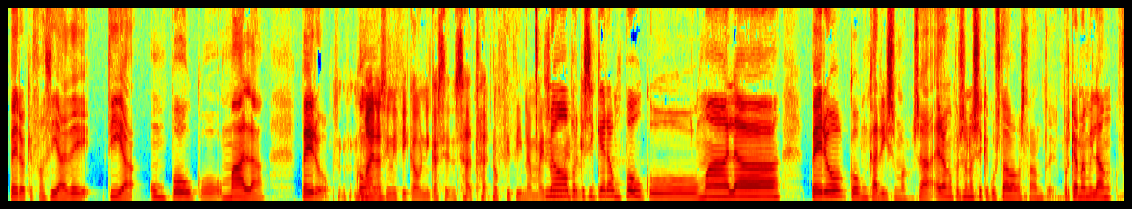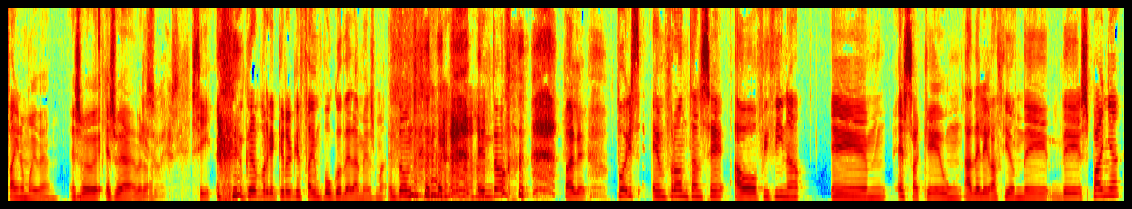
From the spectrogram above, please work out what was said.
pero que facía de tía un pouco mala, pero... Con... Mala significa única sensata na oficina, máis no, ou menos. Non, porque si que era un pouco mala, pero con carisma. O sea, era un personaxe que gustaba bastante, porque Ana Milán fai non moi ben. Eso, eso é a verdad. Eso é así. Sí, creo, porque creo que fai un pouco dela mesma. Entón, entón vale, pois enfrontanse á oficina eh, esa que é un, a delegación de, de España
